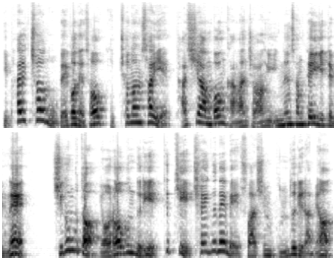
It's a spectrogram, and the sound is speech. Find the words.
이 8,500원에서 9,000원 사이에 다시 한번 강한 저항이 있는 상태이기 때문에 지금부터 여러분들이 특히 최근에 매수하신 분들이라면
